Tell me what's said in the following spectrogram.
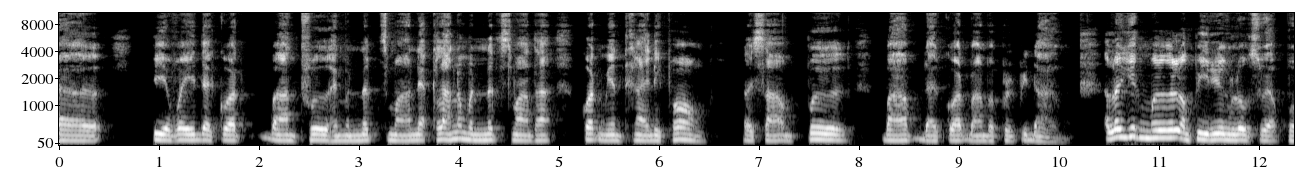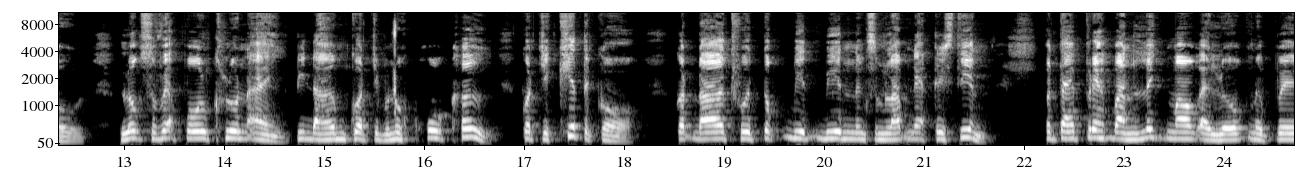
ដែលពីអ្វីដែលគាត់បានធ្វើឲ្យមិននឹកស្មានអ្នកខ្លះនោះមិននឹកស្មានថាគាត់មានថ្ងៃនេះផងដោយសារអំពើបាបដែលគាត់បានប្រព្រឹត្តពីដើមឥឡូវយើងមើលអំពីរឿងលោកសវៈពលលោកសវៈពលខ្លួនឯងពីដើមគាត់ជាមនុស្សខូខើគាត់ជាឃាតករគាត់ដើរធ្វើទុកបៀតបៀននិងសម្លាប់អ្នកគ្រីស្ទាន ប៉ុន្តែព្រះបានលេចមកឲ្យលោកនៅពេល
